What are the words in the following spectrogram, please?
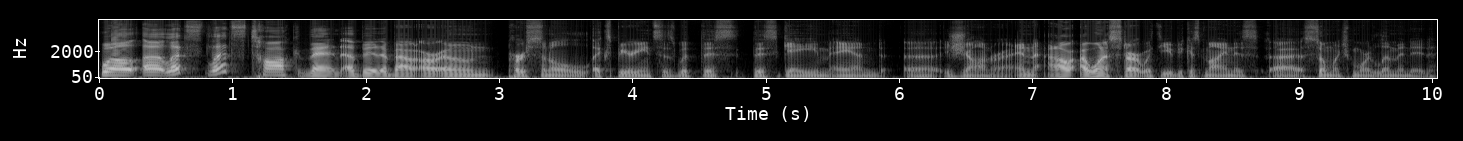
Well uh, let's let's talk then a bit about our own personal experiences with this this game and uh, genre. And i, I want to start with you because mine is uh, so much more limited.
